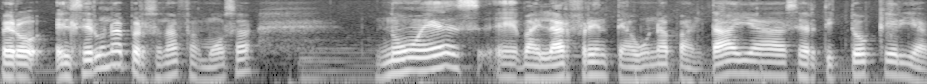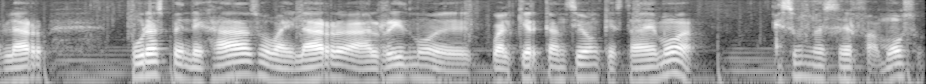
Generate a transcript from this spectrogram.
pero el ser una persona famosa no es eh, bailar frente a una pantalla, ser TikToker y hablar puras pendejadas o bailar al ritmo de cualquier canción que está de moda. Eso no es ser famoso.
